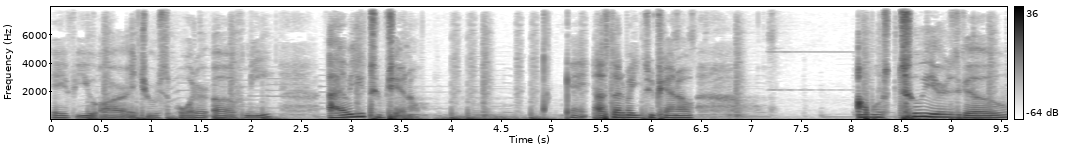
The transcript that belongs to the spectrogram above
if you are a true supporter of me, I have a YouTube channel. Okay, I started my YouTube channel almost two years ago,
